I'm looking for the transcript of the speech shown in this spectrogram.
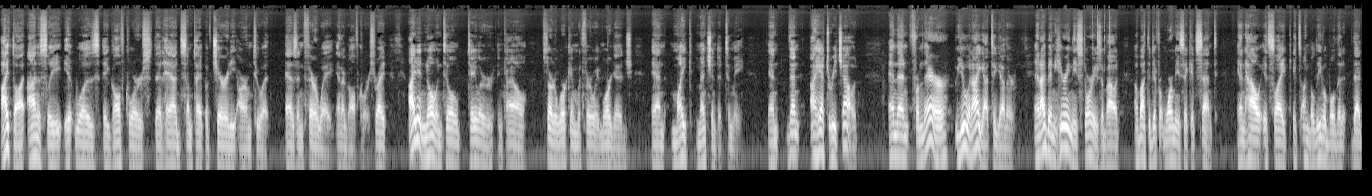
I thought honestly it was a golf course that had some type of charity arm to it, as in Fairway and a golf course, right? I didn't know until Taylor and Kyle started working with Fairway Mortgage and Mike mentioned it to me. And then I had to reach out. And then from there, you and I got together. And I've been hearing these stories about about the different warmies that get sent and how it's like it's unbelievable that it, that,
